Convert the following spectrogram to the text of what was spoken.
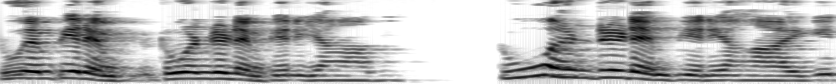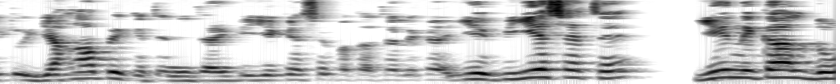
Two ampere two hundred ampere यहाँ आ गई। टू हंड्रेड एम्पियर यहाँ आएगी तो यहाँ पे कितनी जाएगी, ये कैसे पता चलेगा? ये वी एस एच है, ये निकाल दो,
